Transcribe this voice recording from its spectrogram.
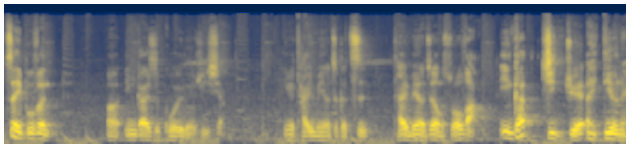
这一部分，呃，应该是国语逻辑想，因为台语没有这个字，台语没有这种说法，应该警觉哎对呢，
